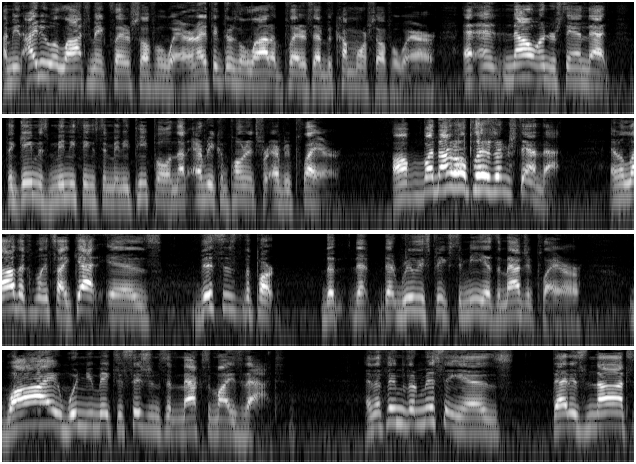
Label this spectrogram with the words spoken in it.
I mean, I do a lot to make players self-aware, and I think there's a lot of players that have become more self-aware, and, and now understand that the game is many things to many people, and not every component's for every player. Um, but not all players understand that, And a lot of the complaints I get is this is the part that, that, that really speaks to me as a Magic player. Why wouldn't you make decisions that maximize that? And the thing that they're missing is that is not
